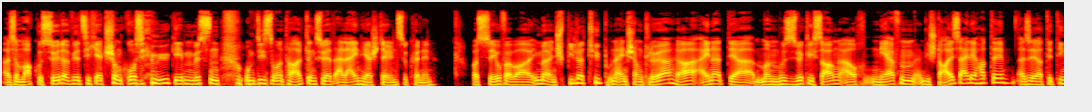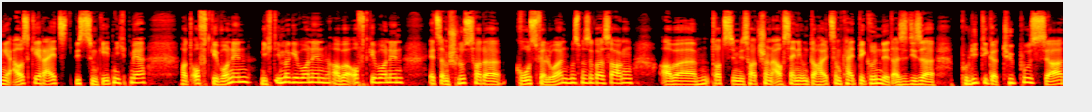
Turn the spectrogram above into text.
Also Markus Söder wird sich jetzt schon große Mühe geben müssen, um diesen Unterhaltungswert allein herstellen zu können. Horst Seehofer war immer ein Spielertyp und ein Jongleur, ja, einer, der, man muss es wirklich sagen, auch Nerven wie Stahlseile hatte. Also er hat die Dinge ausgereizt bis zum geht nicht mehr, hat oft gewonnen, nicht immer gewonnen, aber oft gewonnen. Jetzt am Schluss hat er groß verloren, muss man sogar sagen, aber trotzdem, es hat schon auch seine Unterhaltsamkeit begründet. Also dieser Politikertypus, ja,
